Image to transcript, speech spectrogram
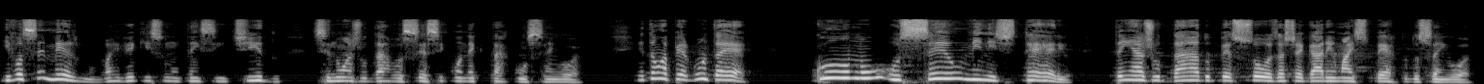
E você mesmo vai ver que isso não tem sentido se não ajudar você a se conectar com o Senhor. Então a pergunta é, como o seu ministério tem ajudado pessoas a chegarem mais perto do Senhor?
